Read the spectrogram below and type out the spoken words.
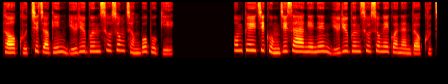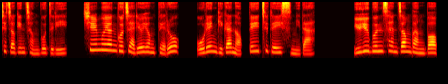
더 구체적인 유류분 소송 정보 보기 홈페이지 공지사항에는 유류분 소송에 관한 더 구체적인 정보들이 실무연구 자료 형태로 오랜 기간 업데이트돼 있습니다. 유류분 산정 방법,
